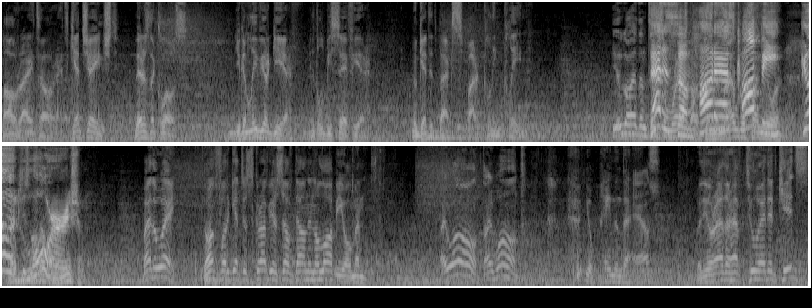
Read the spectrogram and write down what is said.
All right, all right. Get changed. There's the clothes. You can leave your gear. It'll be safe here. We'll get it back sparkling clean. You go ahead and take That some is rest, some hot-ass and I'll go find coffee. Good Reggie's not up on a lord. By the way, don't forget to scrub yourself down in the lobby, old man. I won't, I won't. You pain in the ass. Would you rather have two-headed kids?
